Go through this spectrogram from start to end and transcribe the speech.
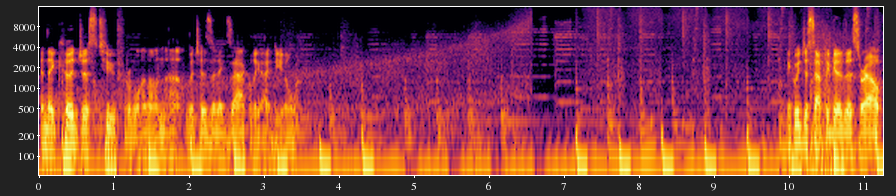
And they could just two for one on that, which isn't exactly ideal. I think we just have to go this route.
